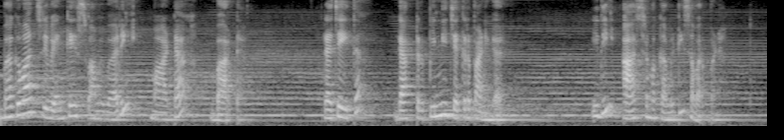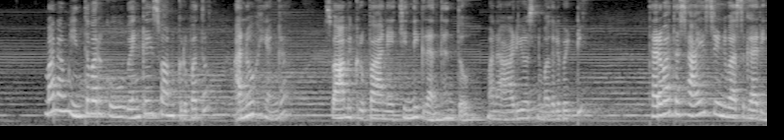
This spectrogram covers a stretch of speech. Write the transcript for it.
భగవాన్ శ్రీ వెంకటస్వామి వారి మాట బాట. రచయిత డాక్టర్ పిన్ని చక్రపాణి గారు. ఇది ఆశ్రమ కమిటీ సమర్పణ. మనం ఇంతవరకు వెంకయ్య స్వామి కృపతో అనూహ్యంగా స్వామి కృప అనే చిన్ని గ్రంథంతో మన ఆడియోస్ని మొదలుపెట్టి తర్వాత సాయి శ్రీనివాస్ గారి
